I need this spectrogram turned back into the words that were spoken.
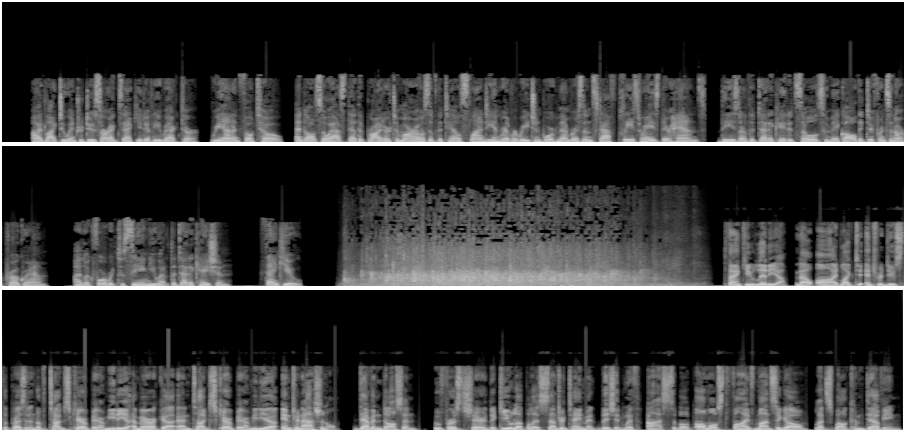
I'd like to introduce our Executive Director, Rhiannon Fauteux and also ask that the brighter tomorrows of the Tailslandian River Region board members and staff please raise their hands. These are the dedicated souls who make all the difference in our program. I look forward to seeing you at the dedication. Thank you. Thank you Lydia. Now I'd like to introduce the president of Tugs Care Bear Media America and Tugs Care Bear Media International, Devin Dawson who first shared the KEWLopolis entertainment vision with us about almost five months ago. Let's welcome Devin.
